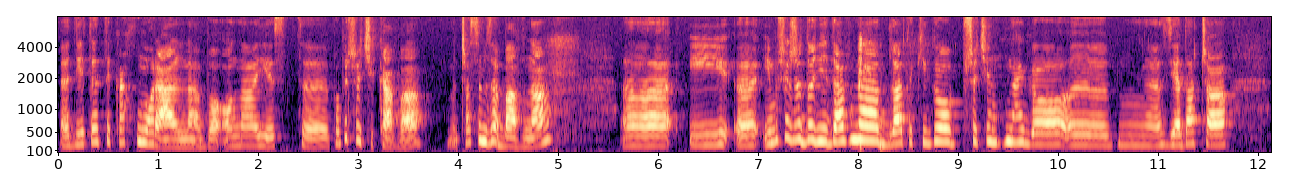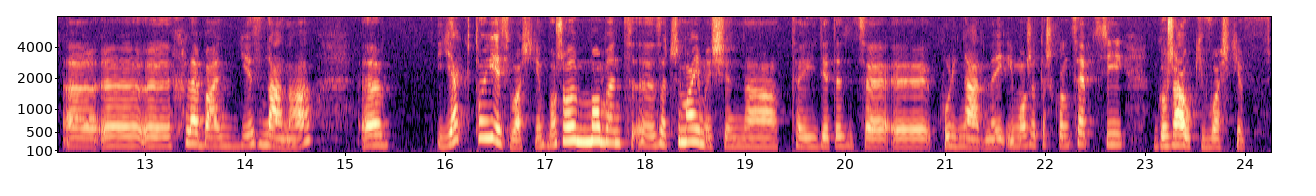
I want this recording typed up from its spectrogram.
E, Dietetyka humoralna, bo ona jest e, po pierwsze ciekawa, czasem zabawna, E, I, e, I myślę, że do niedawna dla takiego przeciętnego e, zjadacza e, e, e, chleba nieznana. E, Jak to jest właśnie? Może moment, e, zatrzymajmy się na tej dietetyce e, kulinarnej i może też koncepcji gorzałki właśnie w,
